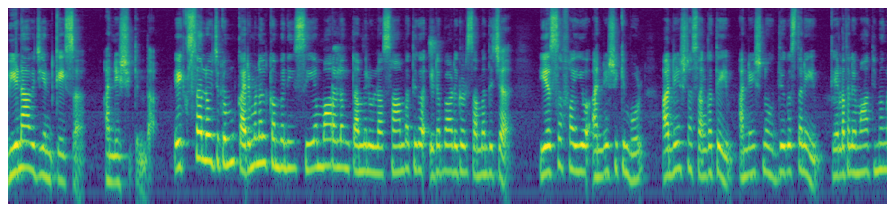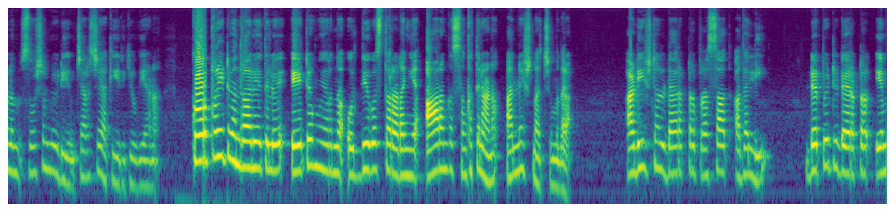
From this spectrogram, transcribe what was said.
വീണാ വിജയൻ കേസ് അന്വേഷിക്കുന്നത്. എക്സാലോജിക്കും കരിമണൽ കമ്പനി സി എം ആർ തമ്മിലുള്ള സാമ്പത്തിക ഇടപാടുകൾ സംബന്ധിച്ച് എസ് എഫ് ഐ ഒ അന്വേഷിക്കുമ്പോൾ അന്വേഷണ സംഘത്തെയും അന്വേഷണ ഉദ്യോഗസ്ഥനെയും കേരളത്തിലെ മാധ്യമങ്ങളും സോഷ്യൽ മീഡിയയും ചർച്ചയാക്കിയിരിക്കുകയാണ്. കോർപ്പറേറ്റ് മന്ത്രാലയത്തിലെ ഏറ്റവും ഉയർന്ന ഉദ്യോഗസ്ഥർ അടങ്ങിയ ആറംഗ സംഘത്തിനാണ് അന്വേഷണ ചുമതല. Additional director Prasad Athalli deputy director M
